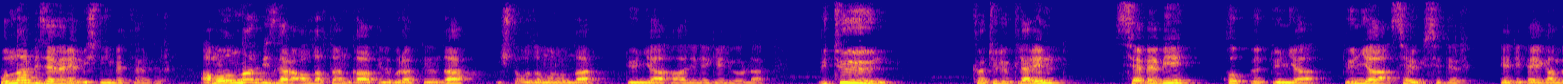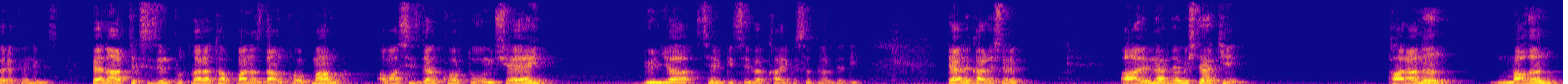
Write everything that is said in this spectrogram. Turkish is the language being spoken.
Bunlar bize verilmiş nimetlerdir. Ama onlar bizleri Allah'tan gafil bıraktığında işte o zaman onlar dünya haline geliyorlar. Bütün kötülüklerin sebebi hubbü dünya, dünya sevgisidir dedi Peygamber Efendimiz. Ben artık sizin putlara tapmanızdan korkmam ama sizden korktuğum şey dünya sevgisi ve kaygısıdır dedi. Değerli kardeşlerim, alimler demişler ki paranın, malın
